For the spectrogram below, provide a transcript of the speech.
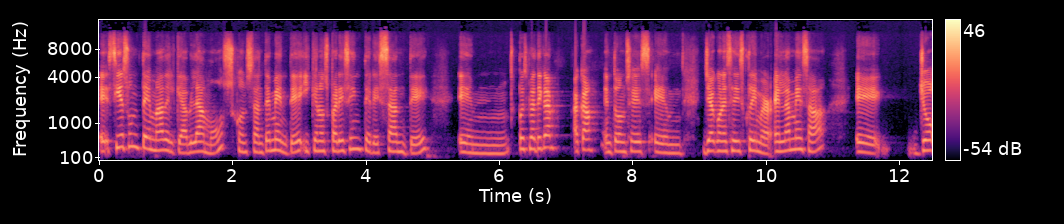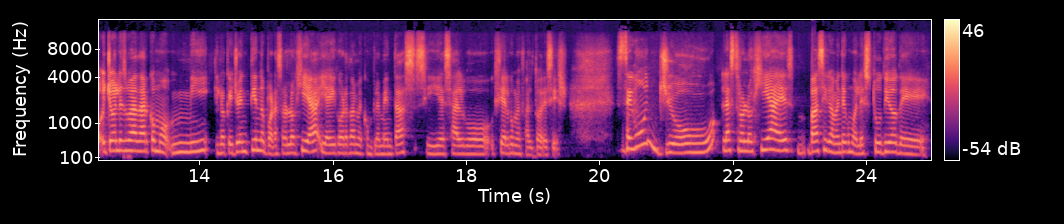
eh, sí es un tema del que hablamos constantemente y que nos parece interesante, em, pues, platicar acá. Entonces, em, ya con ese disclaimer en la mesa, eh, yo, yo les voy a dar como mi, lo que yo entiendo por astrología y ahí, Gorda, me complementas si es algo, si algo me faltó decir. Según yo, la astrología es básicamente como el estudio de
